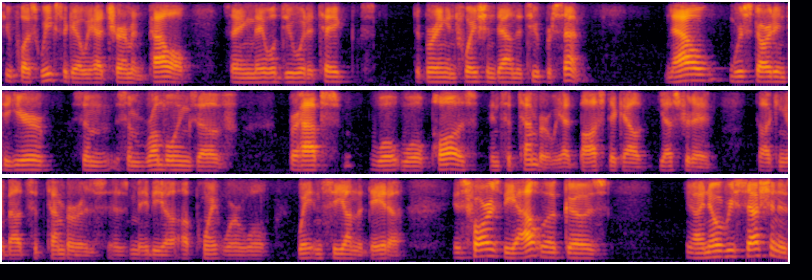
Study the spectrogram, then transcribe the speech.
two plus weeks ago, we had Chairman Powell saying they will do what it takes to bring inflation down to 2%. Now we're starting to hear some some rumblings of perhaps we'll, we'll pause in September. We had Bostic out yesterday talking about September as, as maybe a, a point where we'll wait and see on the data. As far as the outlook goes, you know, I know recession is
